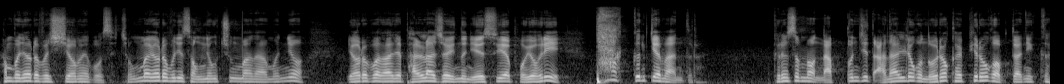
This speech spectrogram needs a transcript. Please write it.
한번 여러분 시험해 보세요. 정말 여러분이 성령 충만하면요 여러분 안에 발라져 있는 예수의 보혈이 다 끊게 만들어. 그래서 뭐 나쁜 짓 안 하려고 노력할 필요가 없다니까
